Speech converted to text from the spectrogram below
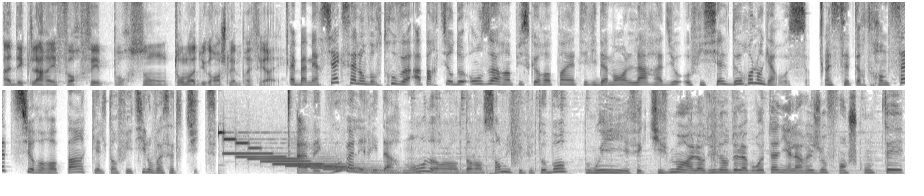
à déclarer forfait pour son tournoi du Grand Chelem préféré. Eh ben merci Axel, on vous retrouve à partir de 11h, puisque Europe 1 est évidemment la radio officielle de Roland Garros. À 7h37 sur Europe 1, quel temps fait-il? On voit ça tout de suite. Avec vous, Valérie Darmon, dans, dans l'ensemble, il fait plutôt beau. Oui, effectivement. Alors, du nord de la Bretagne à la région Franche-Comté,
